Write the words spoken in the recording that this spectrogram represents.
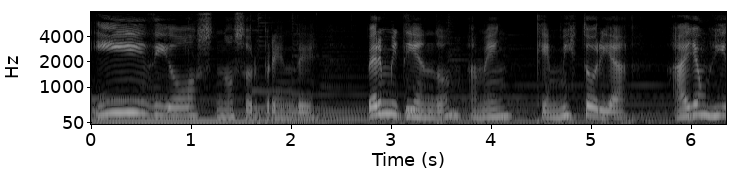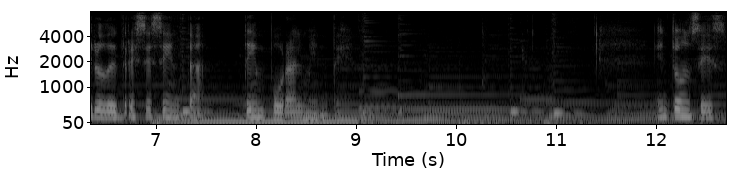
y Dios nos sorprende permitiendo, amén, que en mi historia haya un giro de 360 temporalmente. Entonces,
